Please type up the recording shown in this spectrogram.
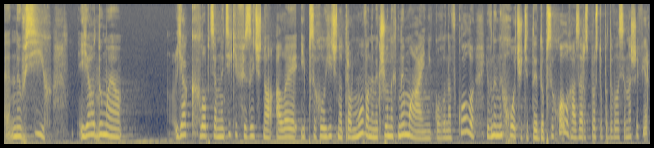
Е, не у всіх. І я думаю, як хлопцям не тільки фізично, але і психологічно травмованим, якщо у них немає нікого навколо, і вони не хочуть іти до психолога, а зараз просто подивилися наш ефір,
